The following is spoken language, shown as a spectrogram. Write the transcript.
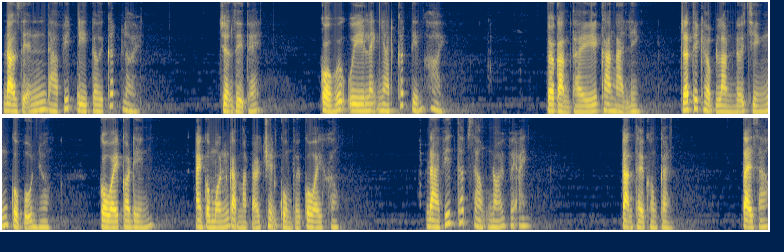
đạo diễn David đi tới cất lời. Chuyện gì thế? Cổ Húc Uy lạnh nhạt cất tiếng hỏi. Tôi cảm thấy Kha Ngải Linh rất thích hợp làm nữ chính của Vũ Nương. Cô ấy có đến, anh có muốn gặp mặt nói chuyện cùng với cô ấy không? David thấp giọng nói với anh. Tạm thời không cần. Tại sao?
